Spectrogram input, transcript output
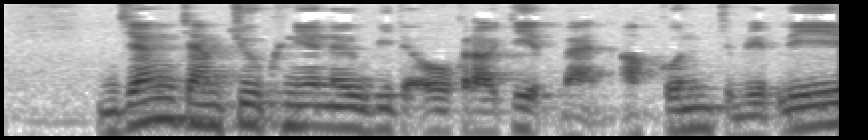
អញ្ចឹងចាំជួបគ្នានៅវីដេអូក្រោយទៀតបាទអរគុណជម្រាបលា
